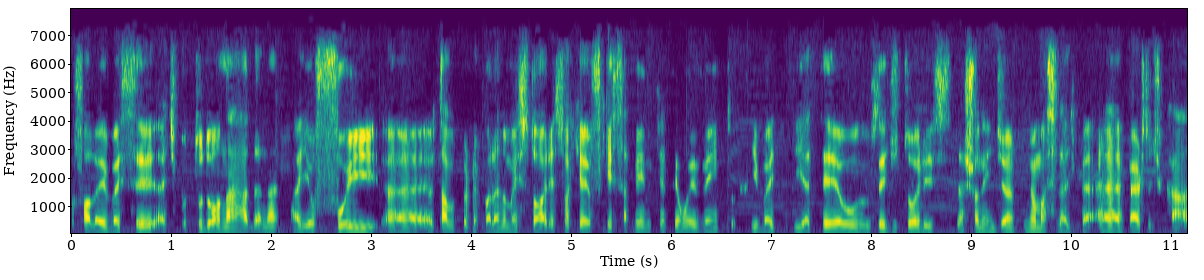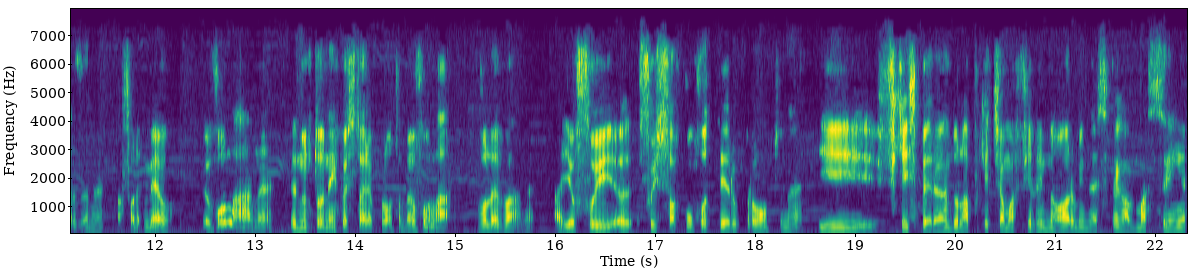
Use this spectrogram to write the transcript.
Eu falei, vai ser é, tipo tudo ou nada, né? Aí eu fui, é, eu tava preparando uma história, só que aí eu fiquei sabendo que ia ter um evento e vai, ia ter os editores da Shonen Jump numa cidade é, perto de casa, né? Eu falei, meu, eu vou lá, né? Eu não tô nem com a história pronta, mas eu vou lá vou levar, né? Aí eu fui, eu fui só com o roteiro pronto, né? E fiquei esperando lá, porque tinha uma fila enorme, né? Você pegava uma senha,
